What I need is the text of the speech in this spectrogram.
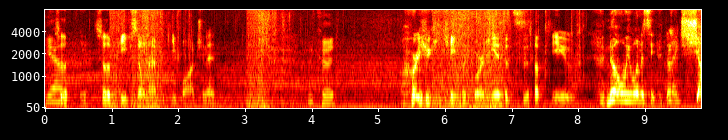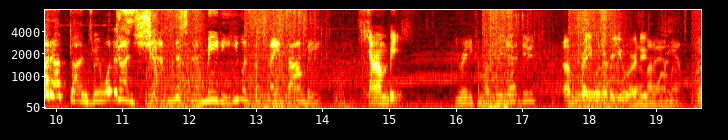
Yeah, So the so the peeps don't have to keep watching it, we could. or you can keep recording it. It's up to you. No, we want to see. They're like, shut up, guns. We want to. Guns, shut up! Listen to Meaty. He wants to play zombie. zombie. You ready to come up here yet, dude? I'm ready whenever you are, dude. I'm out of ammo. Go.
